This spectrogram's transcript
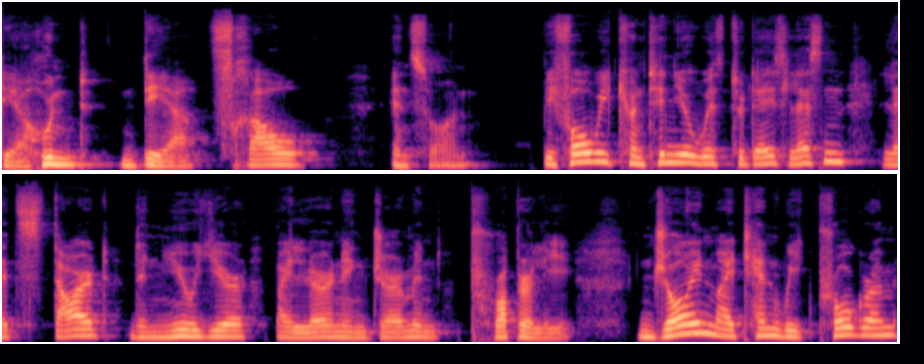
der Hund der Frau, and so on. Before we continue with today's lesson, let's start the new year by learning German properly. Join my 10 week program.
